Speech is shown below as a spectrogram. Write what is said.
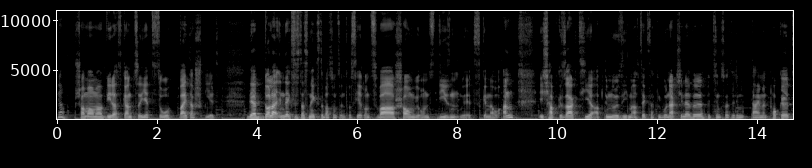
ja, schauen wir mal, wie das Ganze jetzt so weiterspielt. Der Dollarindex ist das nächste, was uns interessiert. Und zwar schauen wir uns diesen jetzt genau an. Ich habe gesagt, hier ab dem 0786er Fibonacci Level, beziehungsweise dem Diamond Pocket.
